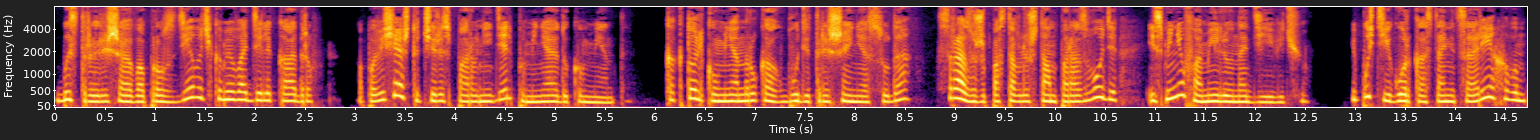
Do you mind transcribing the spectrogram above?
Быстро решаю вопрос с девочками в отделе кадров, оповещаю, что через пару недель поменяю документы. Как только у меня на руках будет решение суда, сразу же поставлю штамп о разводе и сменю фамилию на девичью. И пусть Егорка останется Ореховым,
